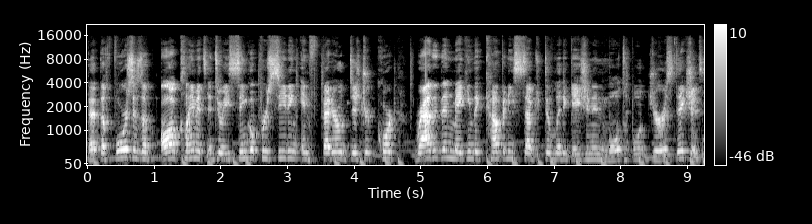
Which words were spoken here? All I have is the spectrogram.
that the forces of all claimants into a single proceeding in federal district court rather than making the company subject to litigation in multiple jurisdictions.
